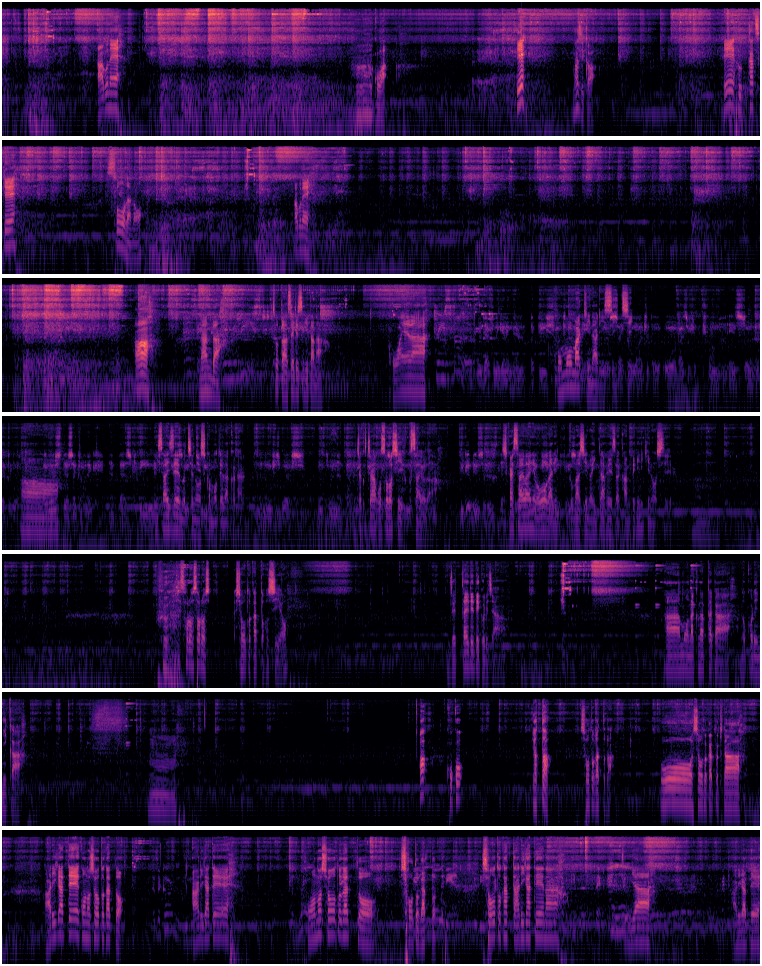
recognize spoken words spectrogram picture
ねえ。ふう怖っ。え？マジか。えー、復活系？そうなの？危ねえ。ああなんだ。ちょっと焦りすぎたな。怖えな「ホモマキナリスイチ。ああ」2歳児への知能しか持てなくなる。めちゃくちゃ恐ろしい副作用だしかし幸いにもオーガニックマシンのインターフェースは完璧に機能している。ふう。そろそろショートカット欲しいよ。絶対出てくるじゃん。あーもうなくなったか。残り2か。うん。あここ。やった。ショートカットだ。おおショートカットきた。ありがてえこのショートカット。ありがてえ。このショートカットショートカットって。ショートカットありがてえな。いやありがてえ。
